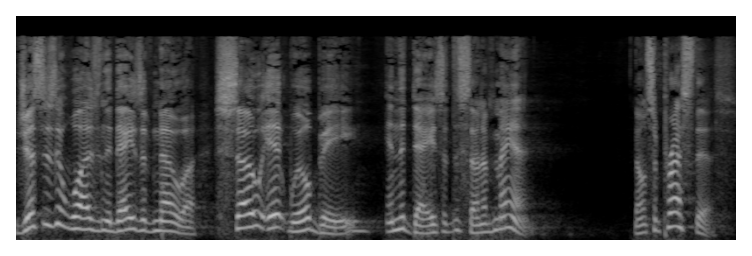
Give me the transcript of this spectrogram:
Just as it was in the days of Noah, so it will be in the days of the Son of Man. Don't suppress this.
